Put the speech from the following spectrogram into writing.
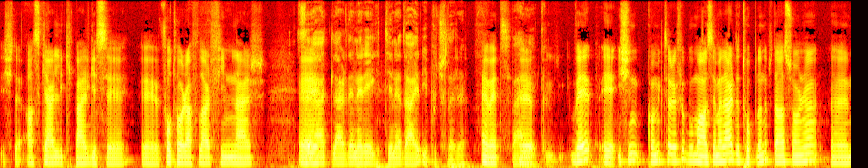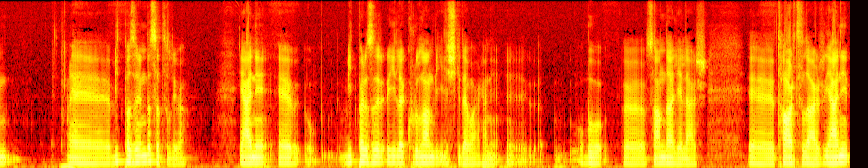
işte askerlik belgesi, e, fotoğraflar, filmler. e, Seyahatlerde nereye gittiğine dair ipuçları. Evet e, ve e, işin komik tarafı bu malzemeler de toplanıp daha sonra e, e, bit pazarında satılıyor. Yani e, bit pazarıyla kurulan bir ilişki de var. Hani e, bu e, sandalyeler, e, tartılar yani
